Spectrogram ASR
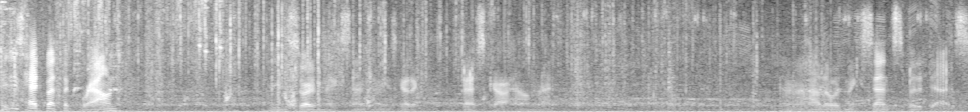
Did he just headbutt the ground? I mean, it sort of makes sense. I mean, he's got a Beskar helmet. I don't know how that would make sense, but it does.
